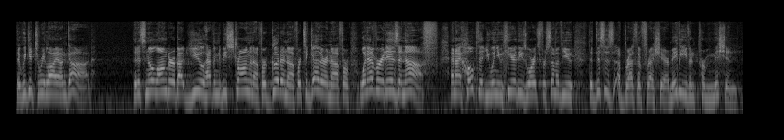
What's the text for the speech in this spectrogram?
that we get to rely on God. That it's no longer about you having to be strong enough or good enough or together enough or whatever it is enough. And I hope that you, when you hear these words, for some of you, that this is a breath of fresh air, maybe even permission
